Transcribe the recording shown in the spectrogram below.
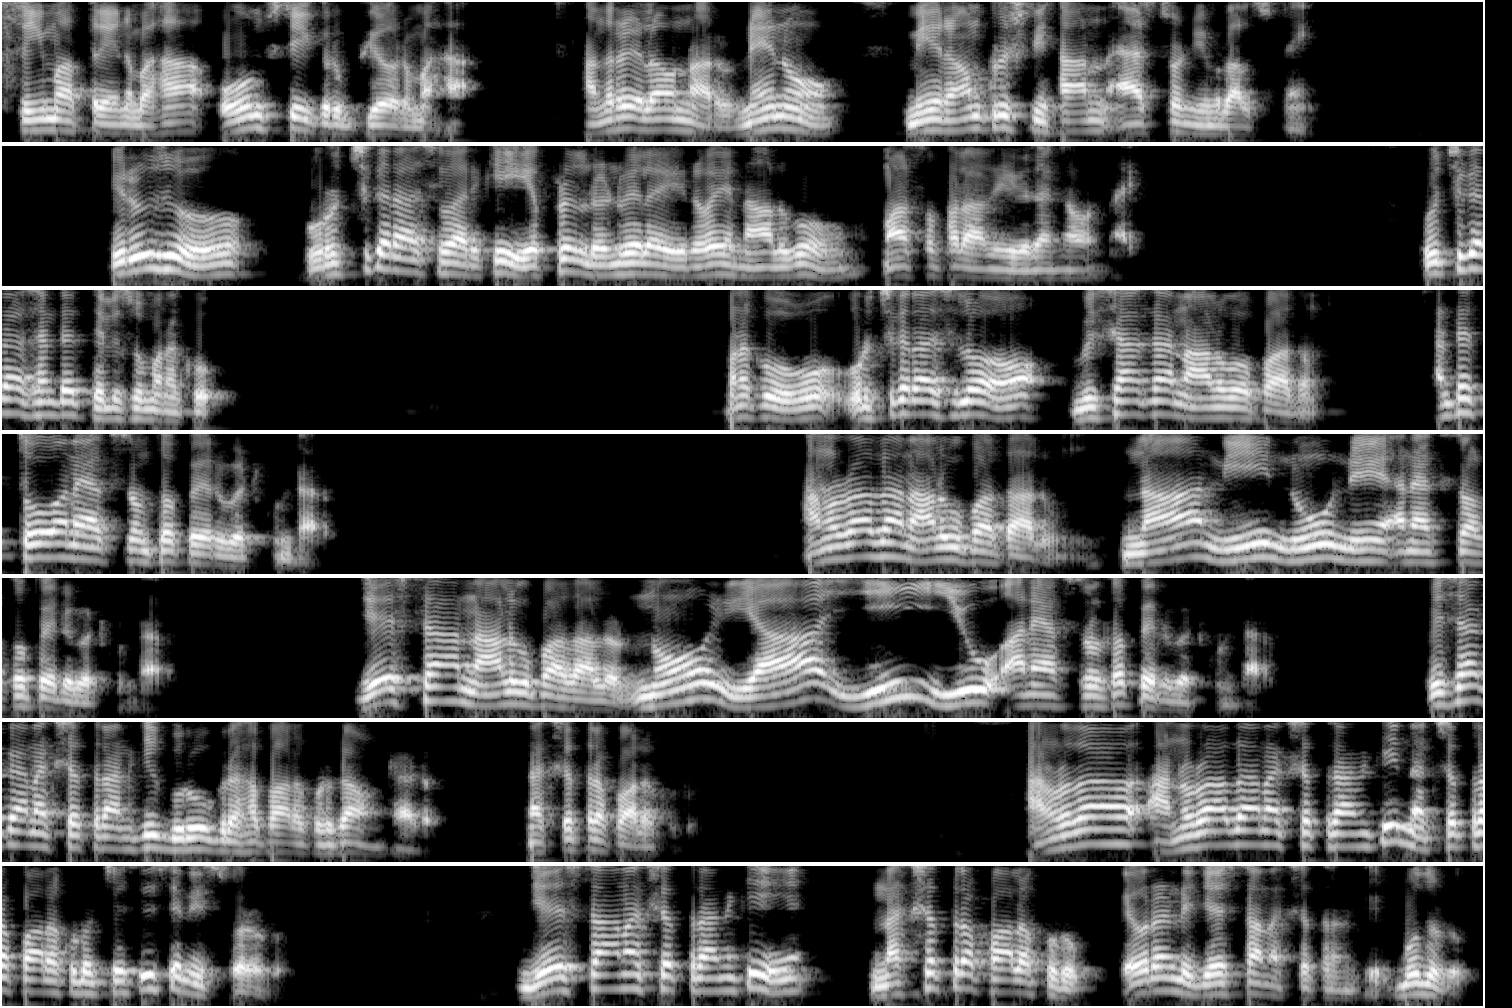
శ్రీమాత్రే నమ ఓం శ్రీ గురుభ్యో నమ. అందరూ ఎలా ఉన్నారు? నేను మీ రామకృష్ణ హాన్ ఆస్ట్రో న్యూమరాల్స్ని ఈరోజు వృచ్చిక రాశి వారికి ఏప్రిల్ రెండు వేల ఇరవై నాలుగు మాస ఫలాలు ఈ విధంగా ఉన్నాయి. వృచ్చిక రాశి అంటే తెలుసు మనకు. మనకు వృచ్చిక రాశిలో విశాఖ నాలుగో పాదం అంటే తో అనే అక్షరంతో పేరు పెట్టుకుంటారు. అనురాధ నాలుగు పాదాలు నా నీ ను నే అనే అక్షరాలతో పేరు పెట్టుకుంటారు. జ్యేష్ఠ నాలుగు పాదాలు నో యా ఈ యు అనే అక్షరాలతో పేరు పెట్టుకుంటారు. విశాఖ నక్షత్రానికి గురువు గ్రహ పాలకుడుగా ఉంటాడు. నక్షత్ర పాలకుడు. అనురాధ అనురాధ నక్షత్రానికి నక్షత్ర పాలకుడు వచ్చేసి శనీశ్వరుడు. జ్యేష్ఠ నక్షత్రానికి నక్షత్ర పాలకుడు. ఎవరండి జ్యేష్ఠ నక్షత్రానికి? బుధుడు.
